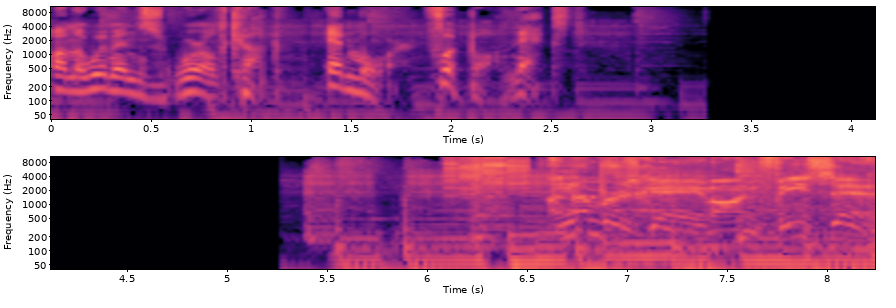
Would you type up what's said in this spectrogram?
on the Women's World Cup and more. Football next. A numbers game on VSIN,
